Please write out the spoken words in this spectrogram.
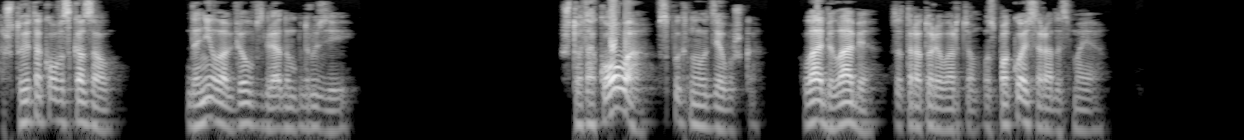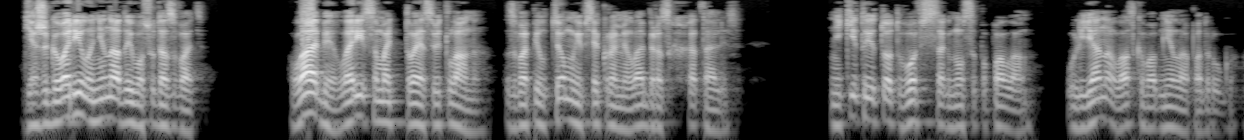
«А что я такого сказал?» Данила обвел взглядом друзей. «Что такого?» – вспыхнула девушка. «Лаби, Лаби!» – затараторил Артем. «Успокойся, радость моя!» «Я же говорила, не надо его сюда звать!» «Лаби, Лариса, мать твоя, Светлана!» – завопил Тёма, и все, кроме Лаби, расхохотались. Никита и тот вовсе согнулся пополам. Ульяна ласково обняла подругу.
